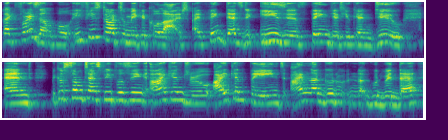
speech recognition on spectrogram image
like for example, if you start to make a collage, I think that's the easiest thing that you can do. And because sometimes people think I can draw, I can paint, I'm not good not good with that.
